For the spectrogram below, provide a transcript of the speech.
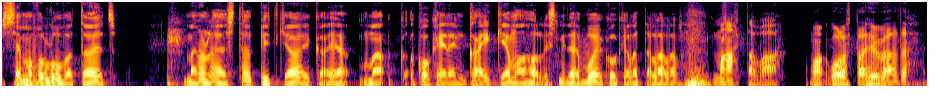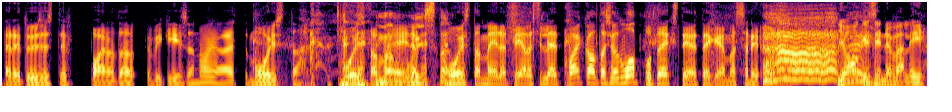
sen mä voin luvata, että mä en ole lähes täältä pitkä aikaa ja mä kokeilen kaikkea mahdollista, mitä voi kokeilla tällä alalla. Mahtavaa. Kuulostaa hyvältä. Erityisesti painotan Viki-sanoja, että muista, muista, meidät, muistan. muista meidät vielä silleen, että vaikka oltaisiin jo lopputekstiä tekemässä, niin Johonkin sinne väliin.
